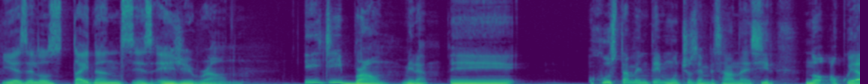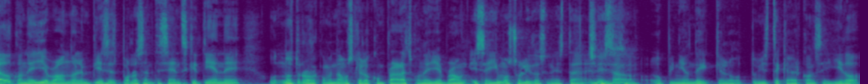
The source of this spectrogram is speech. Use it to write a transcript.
Y es de los Titans, es AJ Brown. AJ Brown, mira, eh, justamente muchos empezaban a decir, no, o cuidado con AJ Brown, no lo empieces por los antecedentes que tiene. Nosotros recomendamos que lo compraras con AJ Brown y seguimos sólidos en, esta, en esa sí, opinión de que lo tuviste que haber conseguido.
